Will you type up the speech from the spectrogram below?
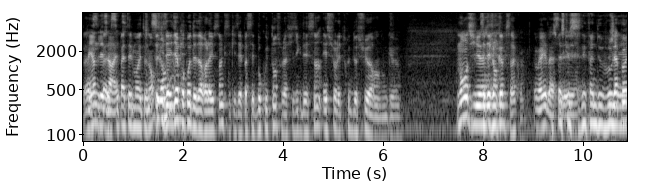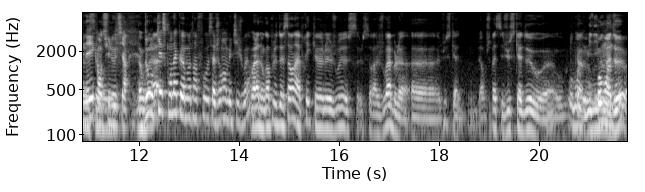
pas- rien ne les pas- arrête. C'est pas tellement étonnant. Ce qu'ils avaient dit à propos de Dead or Alive 5, c'est qu'ils avaient passé beaucoup de temps sur la physique des seins et sur les trucs de sueur. hein, donc, euh, Mon dieu. c'est des gens comme ça, quoi. Ouais, bah, c'est parce que c'est des fans de voler. japonais quand tu nous tiens. Donc, Donc, voilà. qu'est-ce qu'on a comme autre info? Ça jouera en multijoueur? Voilà, donc en plus de ça, on a appris que le jeu sera jouable euh, jusqu'à. Alors je sais pas si c'est jusqu'à 2 ou, euh, ou Au moins cas deux. minimum Au moins à 2. deux. ouais.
